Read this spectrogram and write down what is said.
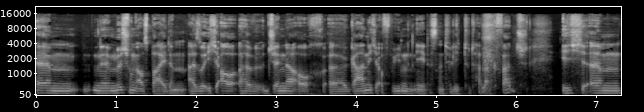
ähm, eine Mischung aus beidem. Also ich auch, äh, gender auch äh, gar nicht auf Bühnen. Nee, das ist natürlich totaler Quatsch. Ich ähm,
